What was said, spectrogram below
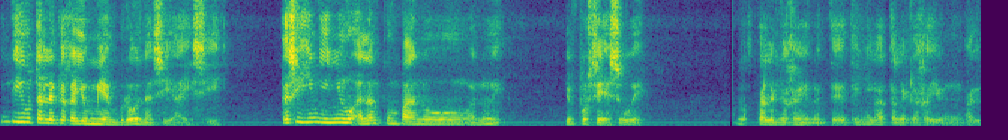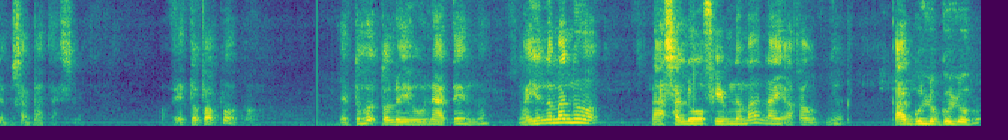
hindi ho talaga kayo miyembro ng CIC. Kasi hindi nyo alam kung paano, ano eh, yung proseso eh. Wala talaga kayo ng teteng, wala talaga kayong alam sa batas. O, ito pa po. Ito ho, tuloy ho natin. No? Ngayon naman ho, nasa law firm naman na yung account nyo. Kagulo-gulo ho.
